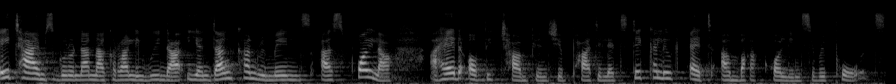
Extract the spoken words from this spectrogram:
Eight times Guru Nanak rally winner Ian Duncan remains a spoiler ahead of the championship party. Let's take a look at Ambaka Collins' report.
